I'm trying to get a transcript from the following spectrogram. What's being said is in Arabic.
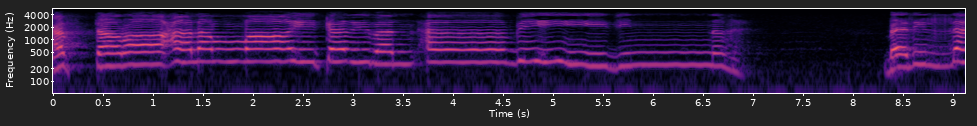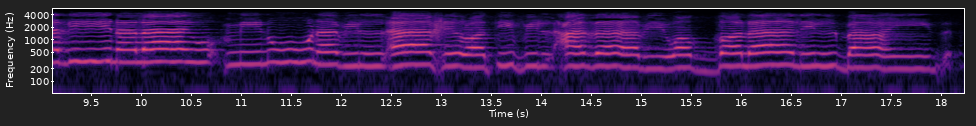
أَفْتَرَى عَلَى اللَّهِ كَذِبًا أَم بِهِ جِنَّةٌ؟ بَلِ الَّذِينَ لَا يُؤْمِنُونَ بِالْآخِرَةِ فِي الْعَذَابِ وَالضَّلَالِ الْبَعِيدِ.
